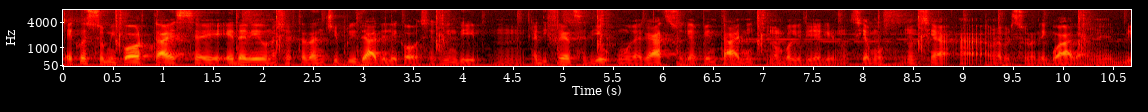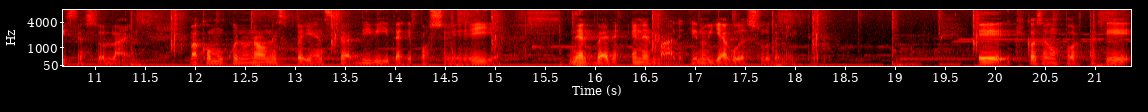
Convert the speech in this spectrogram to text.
e questo mi porta a essere ed avere una certa tangibilità delle cose quindi mh, a differenza di un ragazzo che ha 20 anni non voglio dire che non sia, non sia ah, una persona adeguata nel business online ma comunque non ha un'esperienza di vita che posso avere io nel bene e nel male che non gli auguro assolutamente e che cosa comporta? che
